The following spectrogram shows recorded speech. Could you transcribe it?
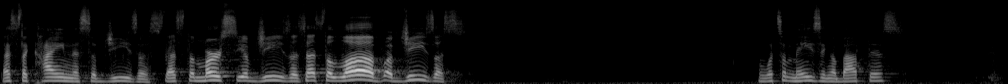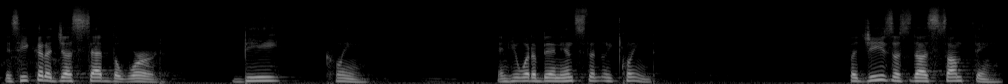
That's the kindness of Jesus. That's the mercy of Jesus. That's the love of Jesus. And what's amazing about this is he could have just said the word, be clean. And he would have been instantly cleaned. But Jesus does something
